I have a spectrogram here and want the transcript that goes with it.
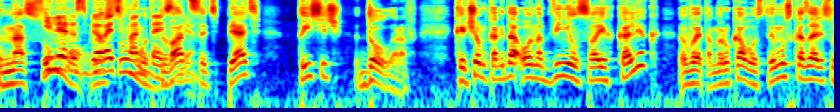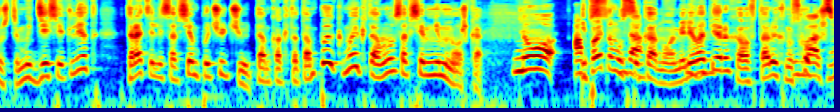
на сумму, Или развивать на сумму фантазию. 25 тысяч долларов. Причем, когда он обвинил своих коллег в этом и руководство, ему сказали, слушайте, мы 10 лет тратили совсем по чуть-чуть. Там как-то там пык-мык, там, ну, совсем немножко. Но И абс- поэтому да. сэкономили, во-первых, а во-вторых, ну сколько ж 25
